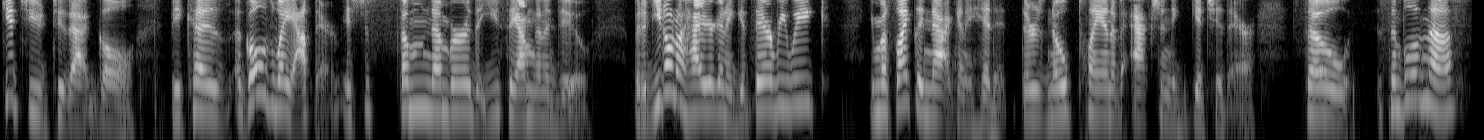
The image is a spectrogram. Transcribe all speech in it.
get you to that goal because a goal is way out there. It's just some number that you say I'm going to do. But if you don't know how you're going to get there every week, you're most likely not going to hit it. There's no plan of action to get you there. So simple enough.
